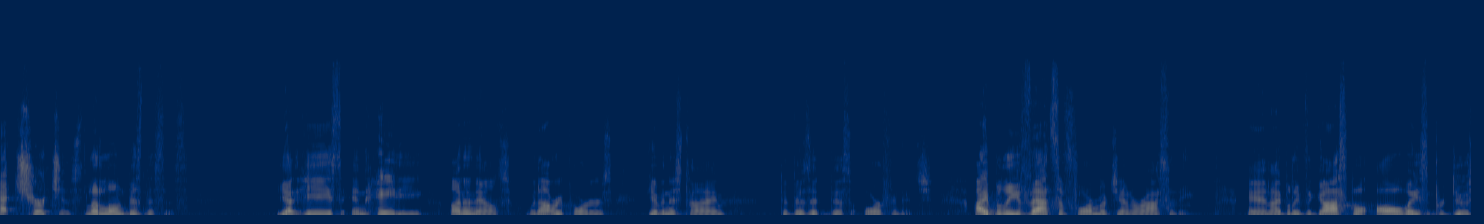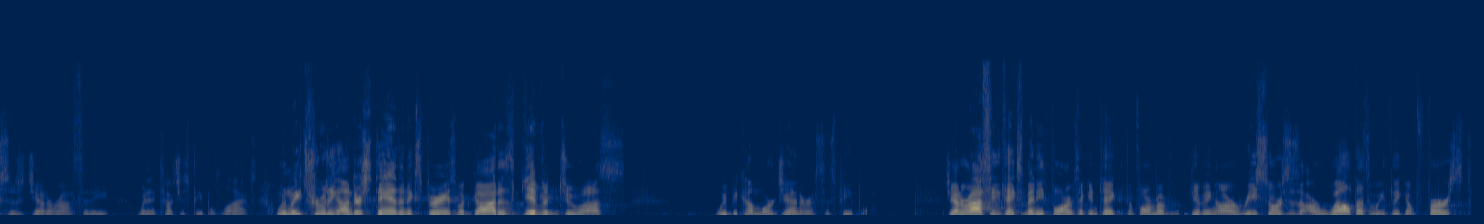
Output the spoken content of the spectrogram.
at churches, let alone businesses. Yet he's in Haiti, unannounced, without reporters, given his time to visit this orphanage. I believe that's a form of generosity. And I believe the gospel always produces generosity when it touches people's lives. When we truly understand and experience what God has given to us, we become more generous as people. Generosity takes many forms. It can take the form of giving our resources, our wealth, that's what we think of first.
